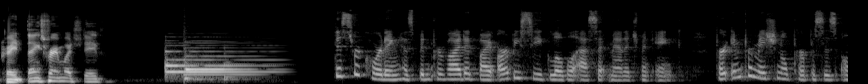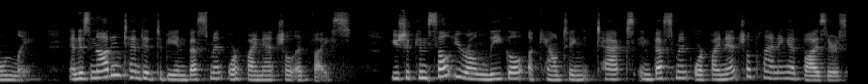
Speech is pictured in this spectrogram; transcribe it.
Great. Thanks very much, Dave. This recording has been provided by RBC Global Asset Management, Inc. for informational purposes only and is not intended to be investment or financial advice. You should consult your own legal, accounting, tax, investment, or financial planning advisors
